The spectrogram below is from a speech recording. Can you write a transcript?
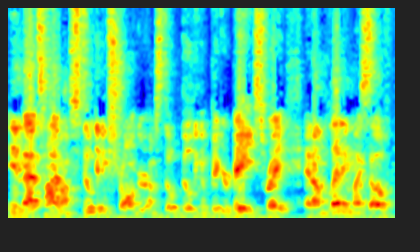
in that time, I'm still getting stronger. I'm still building a bigger base, right? And I'm letting myself,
